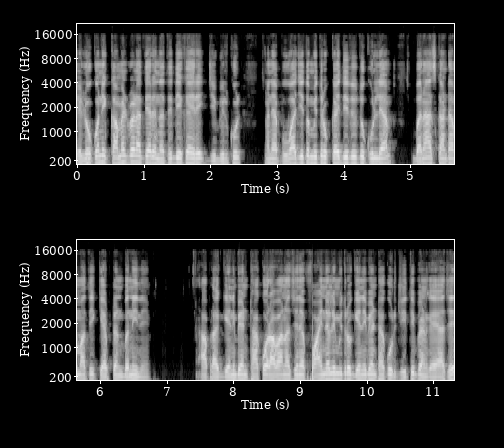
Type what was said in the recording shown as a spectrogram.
એ લોકોની કમેન્ટ પણ અત્યારે નથી દેખાઈ રહી, જી બિલકુલ. અને આ ભુવાજી તો મિત્રો કહી દીધું હતું ખુલ્લેઆમ, બનાસકાંઠામાંથી કેપ્ટન બનીને. આપણા ગેનીબેન ઠાકોર આવવાના છે અને ફાઇનલી મિત્રો ગેનીબેન ઠાકોર જીતી પણ ગયા છે.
